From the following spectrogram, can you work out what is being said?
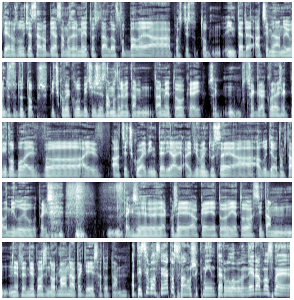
tie rozhodnutia sa robia, samozrejme je to stále o futbale a proste sú to Inter, AC Milan, Juventus sú to top špičkové kluby, čiže samozrejme tam, tam je to OK. Však, však ako vraj, však Pirlo bol aj v, aj v AC, aj v Interi, aj, aj v Juventuse a, a ľudia ho tam stále milujú, takže Takže akože, OK, je to, je to asi tam, nepovedal, že normálne, a tak deje sa to tam. A ty si vlastne ako s fanúšikmi Interu, lebo nedávno sme uh,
